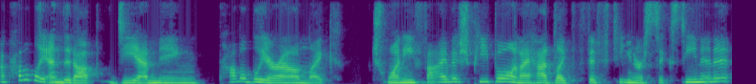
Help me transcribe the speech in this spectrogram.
I probably ended up DMing probably around like 25 ish people, and I had like 15 or 16 in it.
